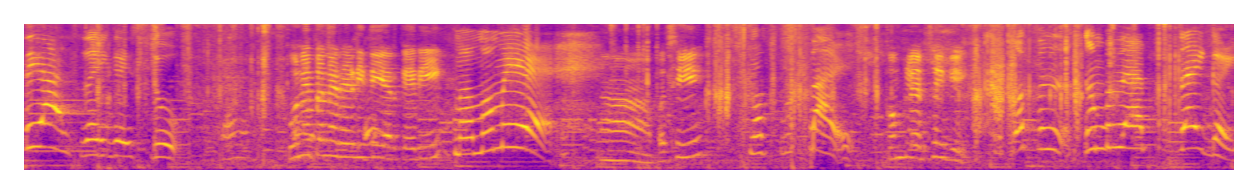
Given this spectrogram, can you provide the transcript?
તૈયાર થઈ ગઈ છું કોને તને રેડી તૈયાર કરી મારા મમ્મીએ હા પછી કમ્પ્લીટ થઈ ગઈ. કમ્પ્લીટ થઈ ગઈ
